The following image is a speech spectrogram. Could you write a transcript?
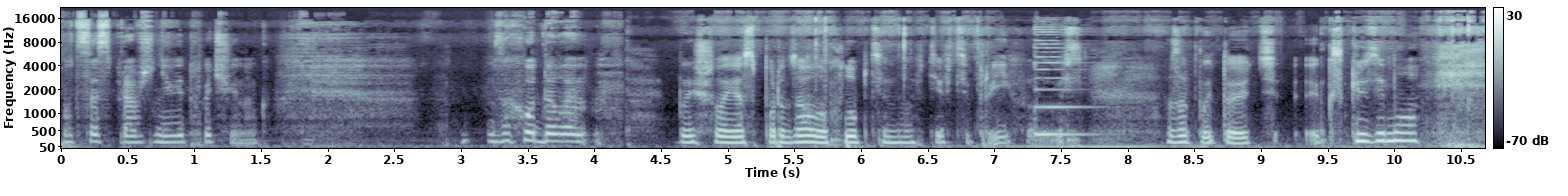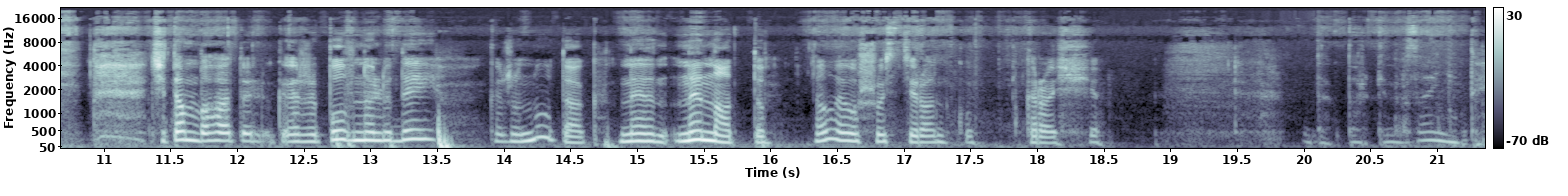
оце справжній відпочинок. Заходили, вийшла я з спортзалу, хлопці на автівці приїхали ось. Запитують, екскюзімо, чи там багато каже, повно людей. Кажу, ну так, не, не надто, але о 6 ранку краще. Так, паркінг зайнятий.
